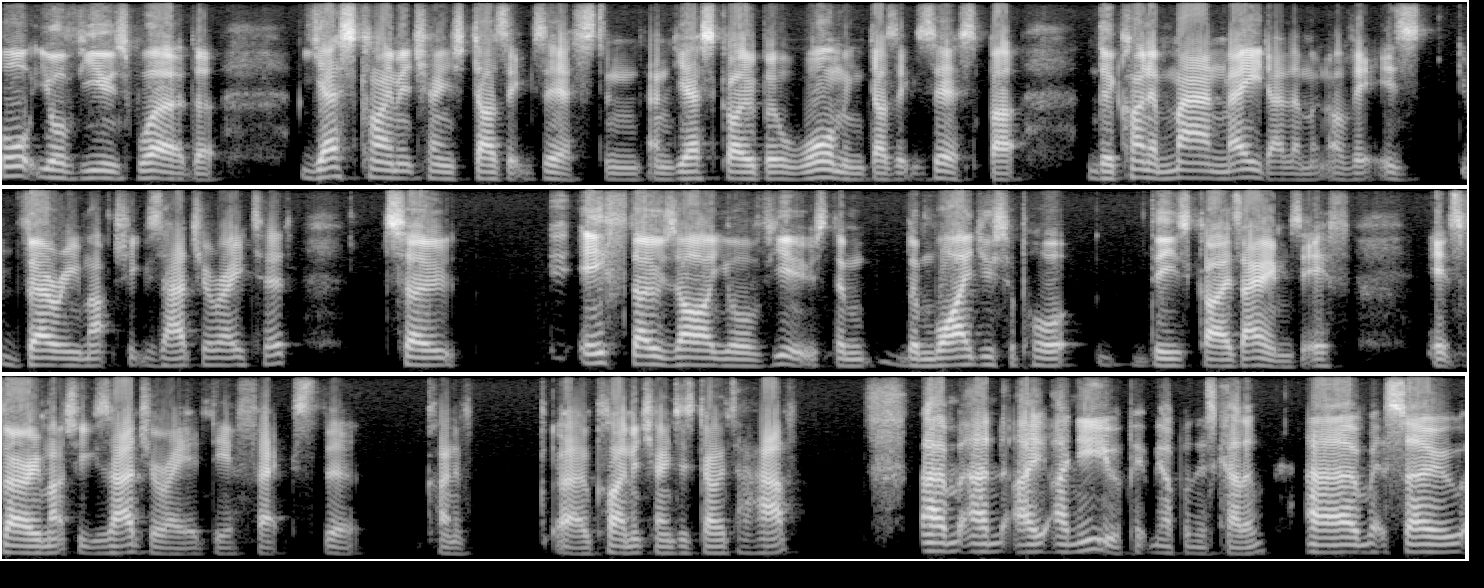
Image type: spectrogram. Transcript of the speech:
thought your views were that yes, climate change does exist, and and yes, global warming does exist, but the kind of man-made element of it is very much exaggerated. So if those are your views, then then why do you support these guys' aims if it's very much exaggerated the effects that kind of uh, climate change is going to have? Um, and I, I knew you would pick me up on this, Callum. Um, so,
